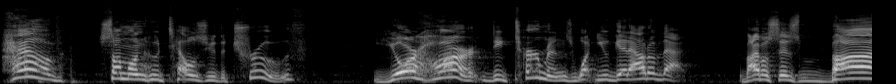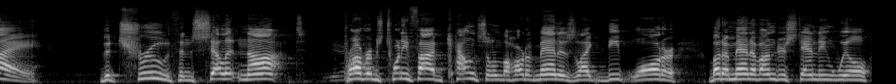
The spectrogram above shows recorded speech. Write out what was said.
have someone who tells you the truth, your heart determines what you get out of that. The Bible says, buy the truth and sell it not. Yeah. Proverbs 25 counsel in the heart of man is like deep water, but a man of understanding will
